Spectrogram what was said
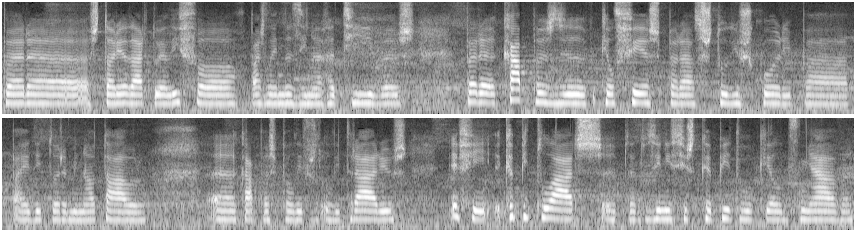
para a história da arte do Elifor, para as lendas e narrativas, para capas de, que ele fez para os estúdios Cor e para, para a editora Minotauro, uh, capas para livros literários, enfim, capitulares, uh, portanto, os inícios de capítulo que ele desenhava.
